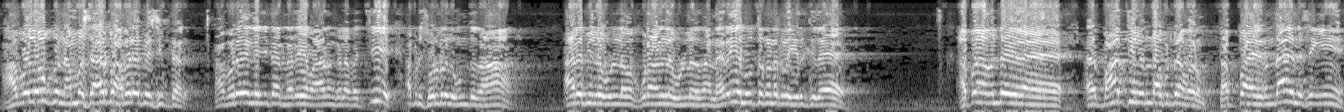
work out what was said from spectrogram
அவ்வளவுக்கு நம்ம சார்பு அவரே பேசிவிட்டார். அவரே நினைச்சிட்டார் நிறைய வாதங்களை வச்சு அப்படி சொல்றது உண்டுதான். அரபியில உள்ள குரான்ல உள்ளதுதான். நிறைய நூத்துக்கணக்கில் இருக்குதே. அப்ப வந்து பாத்தியில் இருந்தா அப்படிதான் வரும். தப்பா இருந்தா என்ன செய்யும்?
